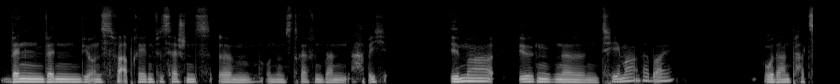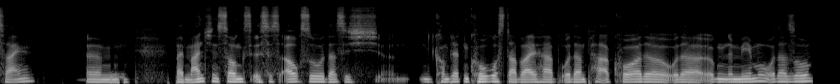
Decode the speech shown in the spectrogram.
wenn, wenn wir uns verabreden für Sessions ähm, und uns treffen, dann habe ich immer irgendein Thema dabei oder ein paar Zeilen. Ähm, bei manchen Songs ist es auch so, dass ich einen kompletten Chorus dabei habe oder ein paar Akkorde oder irgendeine Memo oder so.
